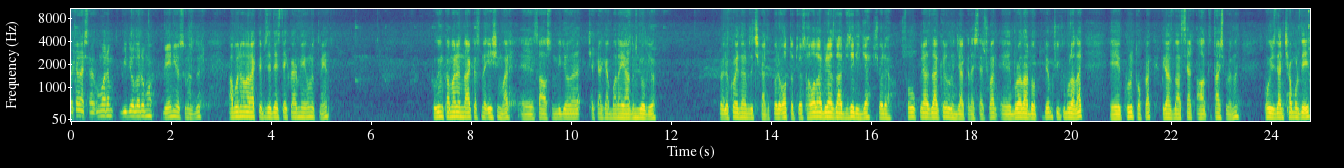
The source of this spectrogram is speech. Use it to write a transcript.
Arkadaşlar umarım videolarımı beğeniyorsunuzdur. Abone olarak da bize destek vermeyi unutmayın. Bugün kameranın arkasında eşim var. Ee, sağ olsun videoları çekerken bana yardımcı oluyor. Böyle koyunlarımızı çıkardık. Böyle otlatıyoruz. Havalar biraz daha düzelince şöyle soğuk biraz daha kırılınca arkadaşlar şu an e, buralarda otlatıyorum. Çünkü buralar e, kuru toprak. Biraz daha sert altı taş buranın. O yüzden çamur değil.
